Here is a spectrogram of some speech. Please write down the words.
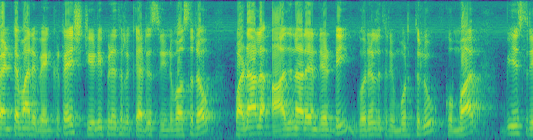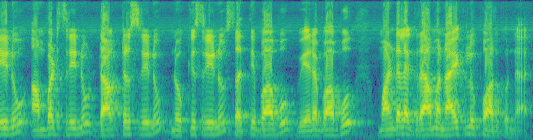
పెంటమాని వెంకటేష్ టీడీపీ నేతలు కర్రి శ్రీనివాసరావు పడాల ఆదినారాయణ రెడ్డి గొర్రెల త్రిమూర్తులు కుమార్ వి శ్రీను అంబటి శ్రీను డాక్టర్ శ్రీను నొక్కి శ్రీను సత్యబాబు వీరబాబు మండల గ్రామ నాయకులు పాల్గొన్నారు.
